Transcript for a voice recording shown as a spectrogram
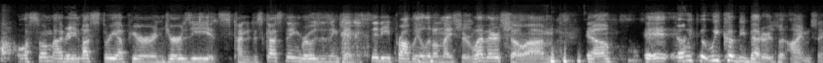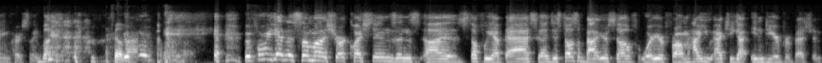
Awesome. I mean, us three up here in Jersey, it's kind of disgusting. Rose is in Kansas City, probably a little nicer weather. So, um, you know, it, it, we could we could be better, is what I'm saying personally. But I feel that. before, before we get into some uh, shark questions and uh, stuff we have to ask, uh, just tell us about yourself, where you're from, how you actually got into your profession.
